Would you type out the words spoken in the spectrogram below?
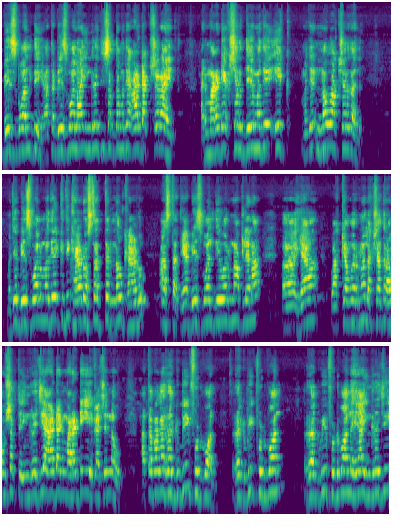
बेसबॉल दे. आता बेसबॉल हा इंग्रजी शब्दामध्ये आठ अक्षर आहेत. आणि मराठी अक्षर दे मध्ये एक म्हणजे नऊ अक्षर झालं. म्हणजे बेसबॉलमध्ये किती खेळाडू असतात तर नऊ खेळाडू असतात. या बेसबॉल देवरनं आपल्याला ह्या वाक्यावरनं लक्षात राहू शकतं. इंग्रजी आठ आणि मराठी एक असे नऊ. आता बघा rugby football. Rugby football rugby football ह्या इंग्रजी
